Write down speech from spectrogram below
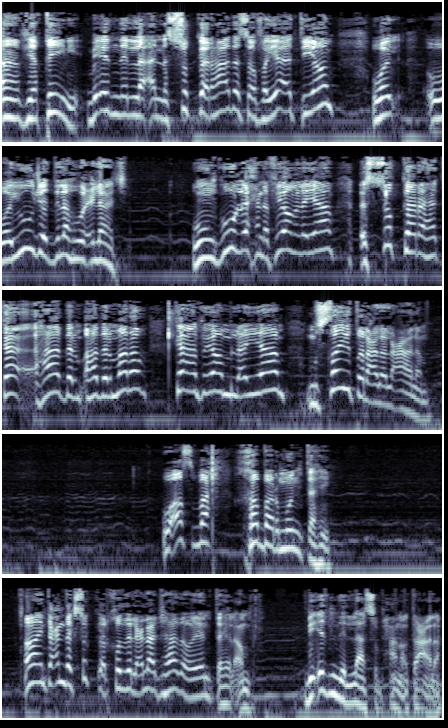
أنا في يقيني بإذن الله أن السكر هذا سوف يأتي يوم ويوجد له علاج. ونقول إحنا في يوم من الأيام السكر هذا هذا المرض كان في يوم من الأيام مسيطر على العالم. وأصبح خبر منتهي. آه أنت عندك سكر خذ العلاج هذا وينتهي الأمر. بإذن الله سبحانه وتعالى.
